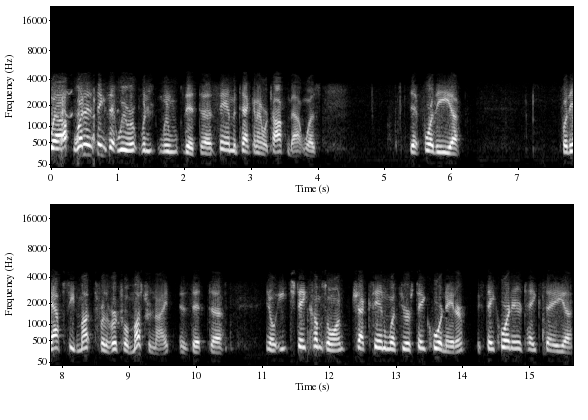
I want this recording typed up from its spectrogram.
well, one of the things that we were when when that uh, Sam and Tech and I were talking about was that for the uh, for the Appleseed mu- for the virtual muster night is that uh, you know each state comes on, checks in with your state coordinator. The state coordinator takes a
